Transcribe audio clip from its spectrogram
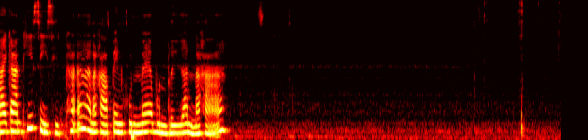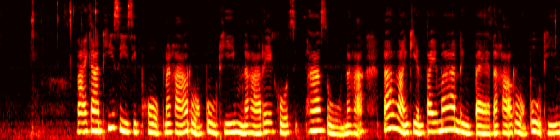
รายการที่ 45 นะคะ เป็นคุณแม่บุญเรือนนะคะ รายการที่ 46 นะคะ หลวงปู่ทิมนะคะ เลขโค้ด50 นะคะ ด้านหลังเขียนไตรมาส18 นะคะ หลวงปู่ทิม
